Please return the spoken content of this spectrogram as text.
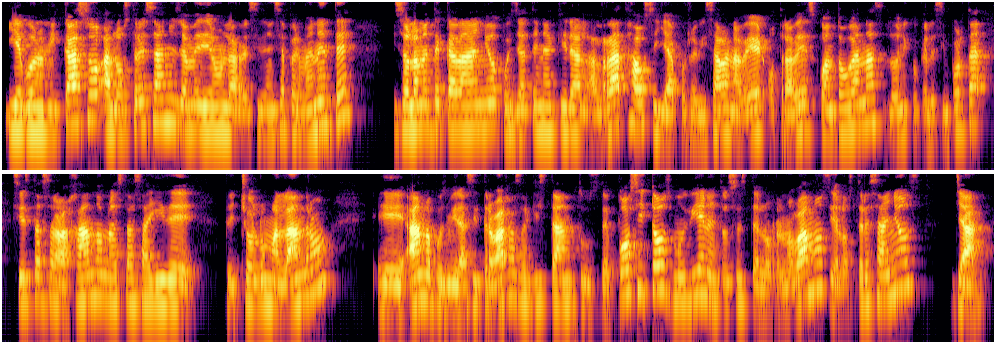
y eh, bueno, en mi caso, a los tres años ya me dieron la residencia permanente y solamente cada año pues ya tenía que ir al, al Rathaus y ya pues revisaban a ver otra vez cuánto ganas, lo único que les importa, si estás trabajando, no estás ahí de de cholo malandro. Eh, ah, no, pues mira, si trabajas, aquí están tus depósitos, muy bien, entonces te lo renovamos y a los tres años ya.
